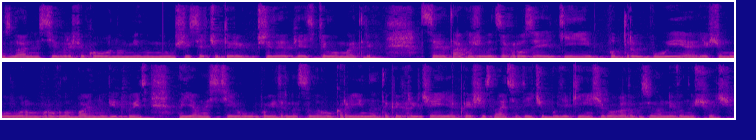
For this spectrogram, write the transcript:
з дальності верифіковано мінімум 64-65 кілометрів. Це також вид загрози, який потребує, якщо ми говоримо про глобальну відповідь, наявності у повітряних силах України таких речей, як F-16 чи будь-які інші багатофункціональні винищувачі.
